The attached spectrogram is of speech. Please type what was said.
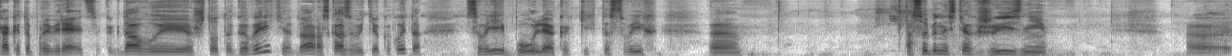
как это проверяется? Когда вы что-то говорите, да, рассказываете о какой-то своей боли, о каких-то своих э, особенностях жизни, э,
